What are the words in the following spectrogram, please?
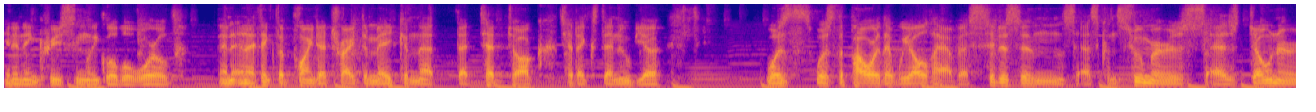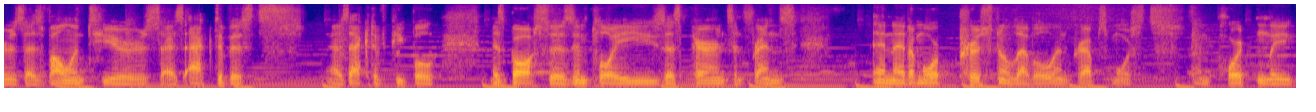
in an increasingly global world. And, and I think the point I tried to make in that, that TED talk, TEDx Danubia, was was the power that we all have as citizens, as consumers, as donors, as volunteers, as activists, as active people, as bosses, employees, as parents and friends, and at a more personal level, and perhaps most importantly,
